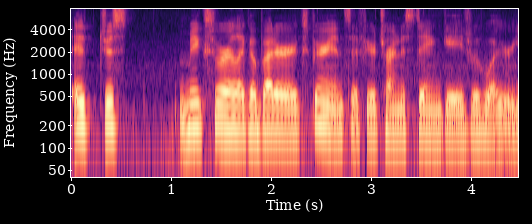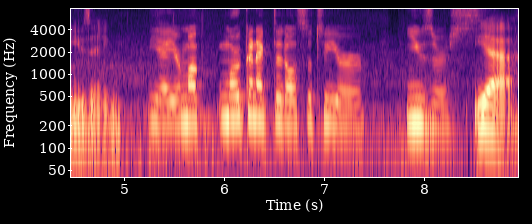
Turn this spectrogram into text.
it just makes for like a better experience if you're trying to stay engaged with what you're using Yeah, you're mo- more connected also to your users. yeah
